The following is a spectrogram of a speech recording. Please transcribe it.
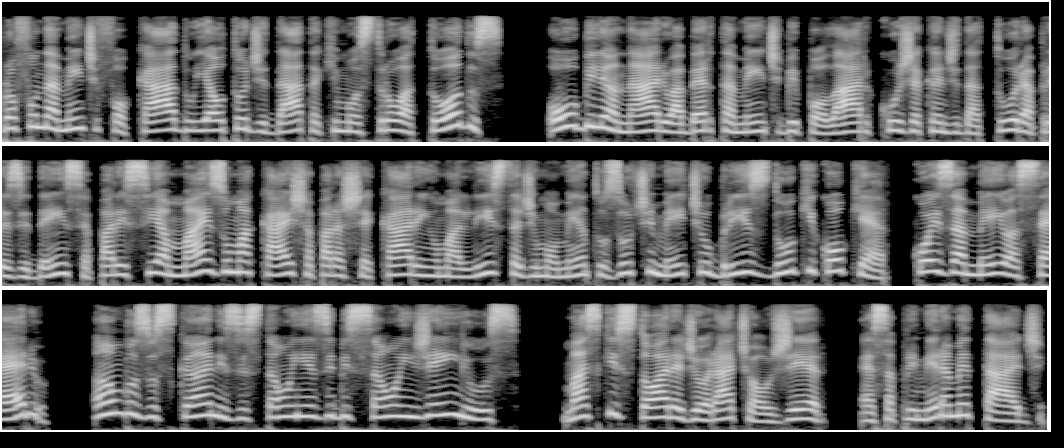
profundamente focado e autodidata que mostrou a todos? Ou o bilionário abertamente bipolar cuja candidatura à presidência parecia mais uma caixa para checar em uma lista de momentos ultimate o Brice do que qualquer coisa meio a sério? Ambos os canes estão em exibição em Genius. Mas que história de Horatio Alger, essa primeira metade,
